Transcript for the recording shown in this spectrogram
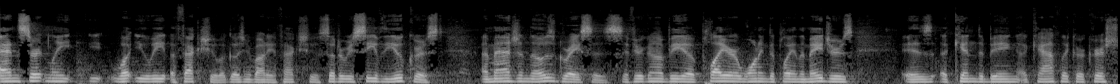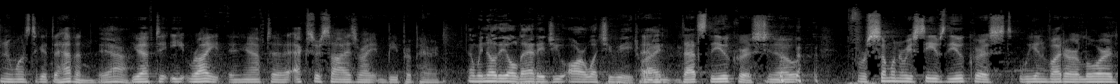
and certainly what you eat affects you. What goes in your body affects you. So to receive the Eucharist, imagine those graces. If you're going to be a player wanting to play in the majors. Is akin to being a Catholic or Christian who wants to get to heaven. Yeah. You have to eat right and you have to exercise right and be prepared. And we know the old adage, "You are what you eat," right? And that's the Eucharist. You know, for someone who receives the Eucharist, we invite our Lord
